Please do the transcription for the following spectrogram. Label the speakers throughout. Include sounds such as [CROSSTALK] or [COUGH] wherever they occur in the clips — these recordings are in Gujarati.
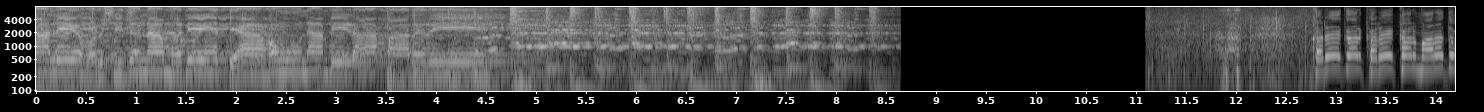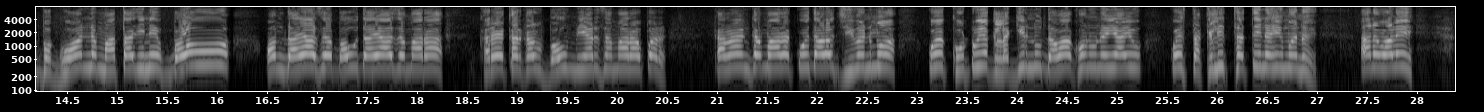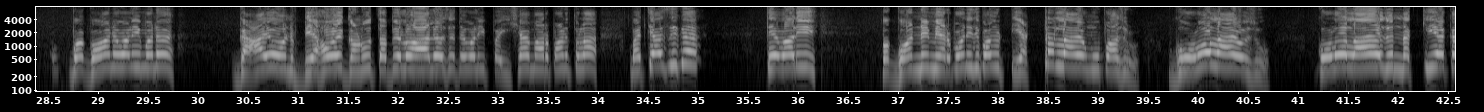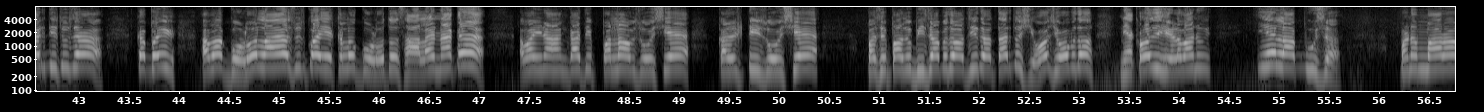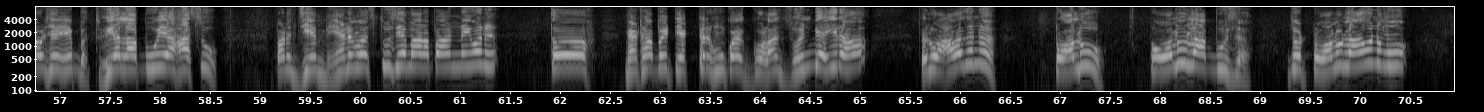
Speaker 1: ચાલે, હર્ષિદ નામ રે, ત્યાં હું ના બેડા પાર રે.
Speaker 2: ખરેખર ખરેખર, મારા તો ભગવાન માતાજીની બહુ આમ દયા છે, બહુ દયા છે મારા. ખરેખર ખરું બહુ મેર છે મારા ઉપર. કારણ કે મારા કોઈ દાડો જીવનમાં કોઈ ખોટું એક લગીરનું દવાખાનું નહીં આવ્યું. કોઈ તકલીફ થતી નહીં મને. અને વળી, ભગવાન વળી મને ગાયો ને બેહોય ઘણું તબેલો આલ્યો છે. તે વળી પૈસા માર પણ થોડા બચ્યા છે કે? તે વળી ભગવાનની મહેરબાનીથી પાછું ટ્રેક્ટર લાવ્યો હું પાછું. ગોળો લાવ્યો છું. ગોળો લાવ્યો છું નક્કી એ કરી દીધું છે કે ભાઈ હવે ઘોડો લાવ્યો છું કોઈ એકલો ગોળો તો સાલે ના કે? હવે એના અંગાથી પલાવ જોઈશે કલટી જોશે, પછી પાછું બીજા બધા હજી અત્યારે તો સેવો સેવો બધો નેકળો હેળવાનું એ લાવવું છે. પણ મારા છે એ બધું એ લાવવું એ હાસું. પણ જે મેન વસ્તુ છે મારા પાસે નહીં હોય ને, તો મેઠા ભાઈ ટ્રેક્ટર હું કોઈ ગોળાને જોઈને બેસી રહ્યો પેલું આવે છે ને, ટોલું ટોલું લાવવું છે. જો ટોલું લાવું ને હું,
